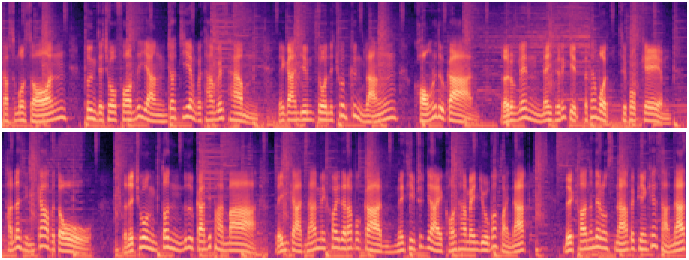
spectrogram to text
กับสโมสร เพิ่งจะโชว์ฟอร์มได้อย่างยอดเยี่ยมกับทางเวสต์แฮมในการยืมตัวในช่วงครึ่งหลังของฤดูกาลโดยลงเล่นในธุรกิจไปทั้งหมด 16 เกมทำได้ถึง 9 ประตู โดยในช่วงต้นฤดูกาลที่ผ่านมาเลนการ์ดนั้นไม่ค่อยได้รับโอกาสในทีมชุดใหญ่ของทางแมนยูมากมายนัก โดยเขานั้นได้ลงสนามไปเพียงแค่ 3 นัด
